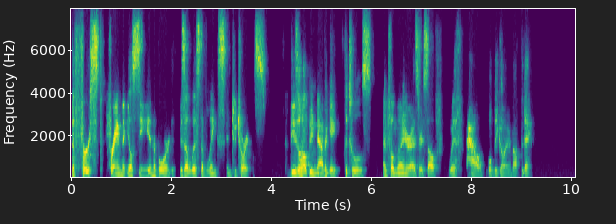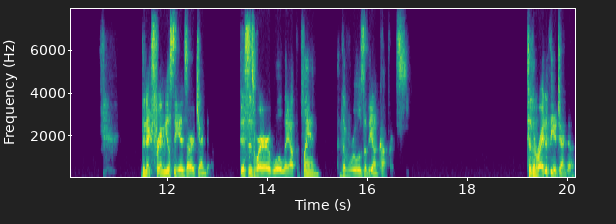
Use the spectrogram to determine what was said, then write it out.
The first frame that you'll see in the board is a list of links and tutorials. These will help you navigate the tools and familiarize yourself with how we'll be going about the day. The next frame you'll see is our agenda. This is where we'll lay out the plan, the rules of the unconference. To the right of the agenda,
